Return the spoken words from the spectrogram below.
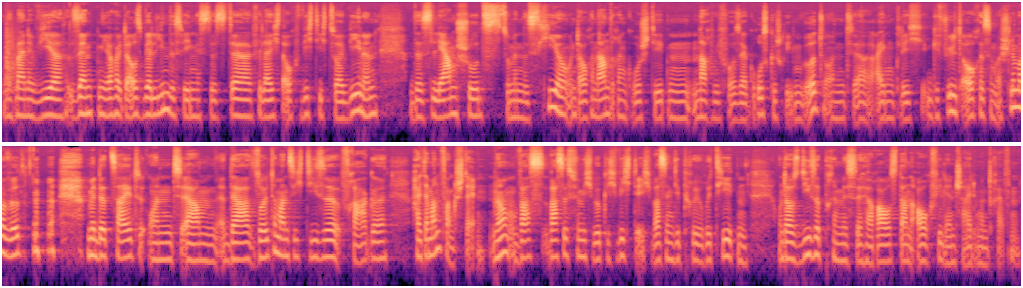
Und ich meine, wir senden ja heute aus Berlin, deswegen ist es äh, vielleicht auch wichtig zu erwähnen, dass Lärmschutz zumindest hier und auch in anderen Großstädten nach wie vor sehr groß geschrieben wird und äh, eigentlich gefühlt auch es immer schlimmer wird mit der Zeit. Und ähm, da sollte man sich diese Frage halt am Anfang stellen. Ne? Was, was ist für mich wirklich wichtig? Was sind die Prioritäten? Und aus dieser Prämisse heraus dann auch viele Entscheidungen treffen.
